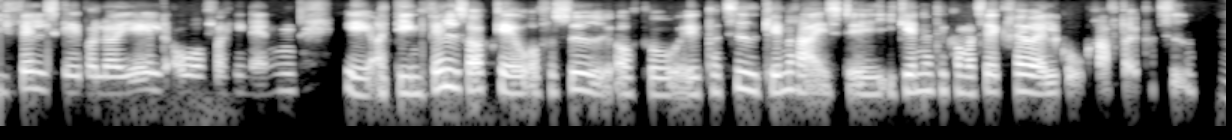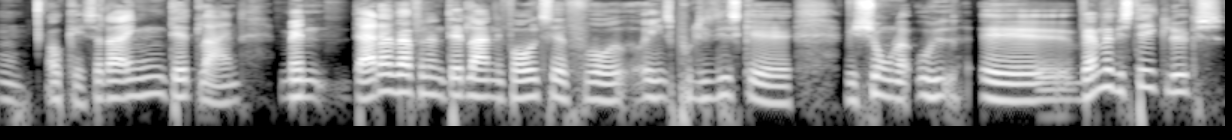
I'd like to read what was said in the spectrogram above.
i fællesskab og lojalt over for hinanden. Øh, og det er en fælles opgave at forsøge at få øh, partiet genrejst øh, igen, og det kommer til at kræve alle gode kræfter i partiet. Mm, okay, så der er ingen deadline. Men der er der i hvert fald en deadline i forhold til at få ens politiske øh, visioner ud. Øh, hvad med, hvis det ikke lykkes?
